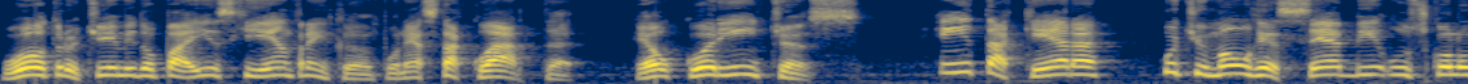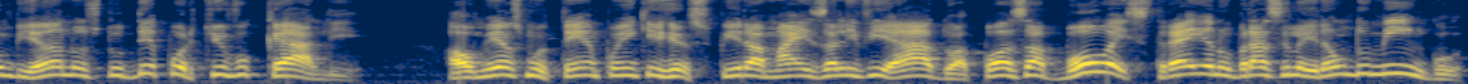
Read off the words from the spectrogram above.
O outro time do país que entra em campo nesta quarta é o Corinthians. Em Itaquera, o timão recebe os colombianos do Deportivo Cali ao mesmo tempo em que respira mais aliviado após a boa estreia no Brasileirão domingo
